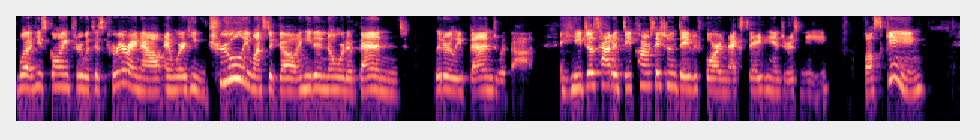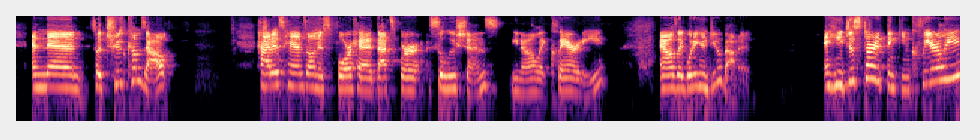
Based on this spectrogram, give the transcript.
what he's going through with his career right now and where he truly wants to go. And he didn't know where to bend, literally bend with that. He just had a deep conversation the day before. Next day, he injured his knee while skiing. And then, so truth comes out. Had his hands on his forehead. That's for solutions, you know, like clarity. And I was like, what are you going to do about it? And he just started thinking clearly,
